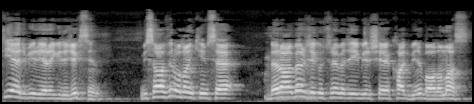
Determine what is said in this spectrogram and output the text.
diğer bir yere gideceksin. Misafir olan kimse beraberce götüremediği bir şeye kalbini bağlamaz.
